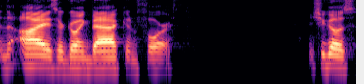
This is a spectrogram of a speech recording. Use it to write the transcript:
and the eyes are going back and forth. And she goes,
